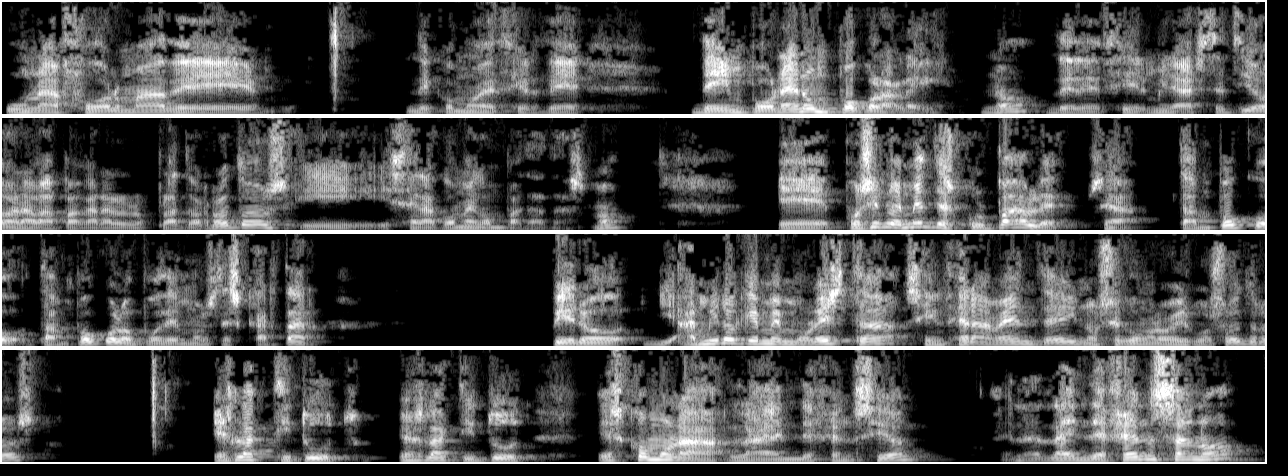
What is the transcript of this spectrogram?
una forma de, de cómo decir, de, de imponer un poco la ley, ¿no? De decir, mira, este tío ahora va a pagar a los platos rotos y, y se la come con patatas, ¿no? Eh, posiblemente es culpable, o sea, tampoco, tampoco lo podemos descartar. Pero a mí lo que me molesta, sinceramente, y no sé cómo lo veis vosotros, es la actitud, es la actitud. Es como la, la indefensión, la indefensa, ¿no?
